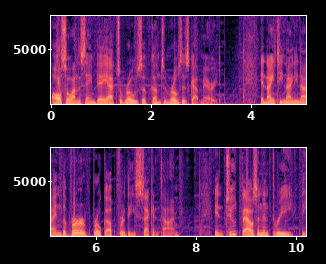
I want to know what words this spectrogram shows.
Also on the same day, Axl Rose of Guns N' Roses got married. In 1999, The Verve broke up for the second time. In 2003, the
